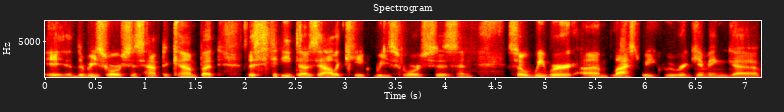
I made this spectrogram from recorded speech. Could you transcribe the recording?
It, eh, the resources have to come, but the city does allocate resources, and so we were um, last week we were giving. Uh,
